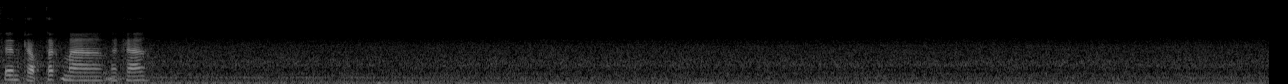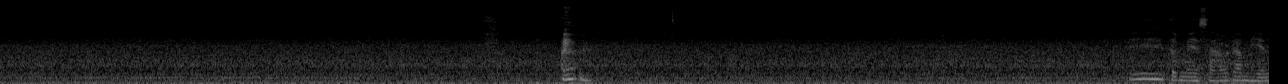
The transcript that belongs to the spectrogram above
แฟนขับทักมานะคะ เอ๊ะทำไมสาวดำเห็น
